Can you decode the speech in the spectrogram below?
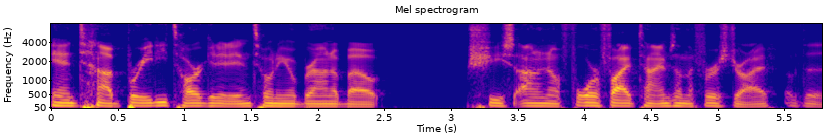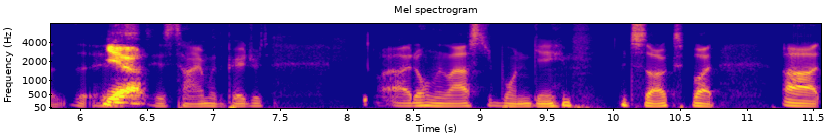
and uh, Brady targeted Antonio Brown about, she's I don't know, four or five times on the first drive of the, the his, yeah his time with the Patriots. Uh, it only lasted one game, which sucks, but. Uh,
